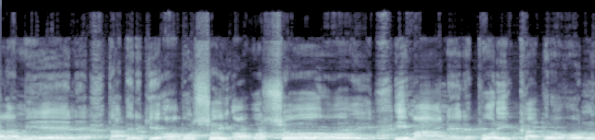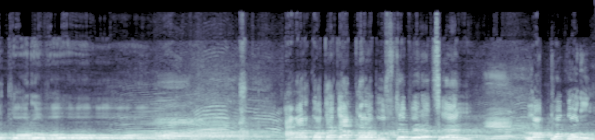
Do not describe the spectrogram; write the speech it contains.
আলামিন তাদেরকে অবশ্যই অবশ্যই ইমানের পরীক্ষা গ্রহণ করব। আমার কথাকে আপনারা বুঝতে পেরেছেন? লক্ষ্য করুন।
